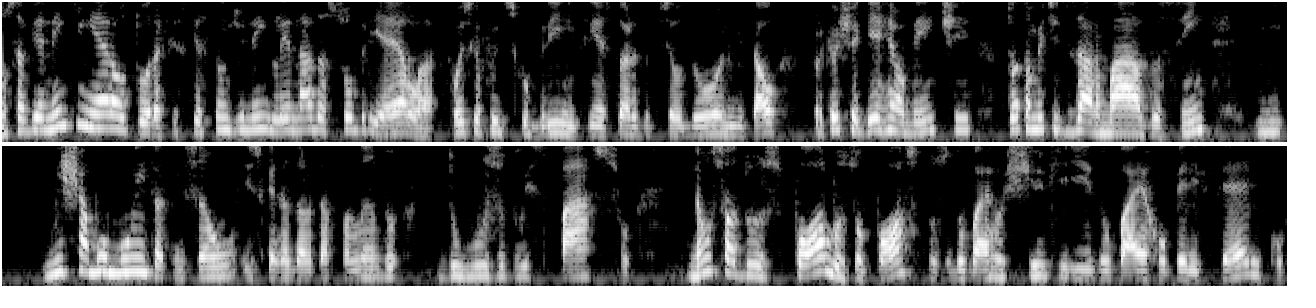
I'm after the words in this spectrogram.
não sabia nem quem era a autora, fiz questão de nem ler nada sobre ela. Depois que eu fui descobrir, enfim, a história do pseudônimo e tal, porque eu cheguei realmente totalmente desarmado, assim, e me chamou muito a atenção, isso que a Isadora está falando, do uso do espaço. Não só dos polos opostos, do bairro chique e do bairro periférico,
